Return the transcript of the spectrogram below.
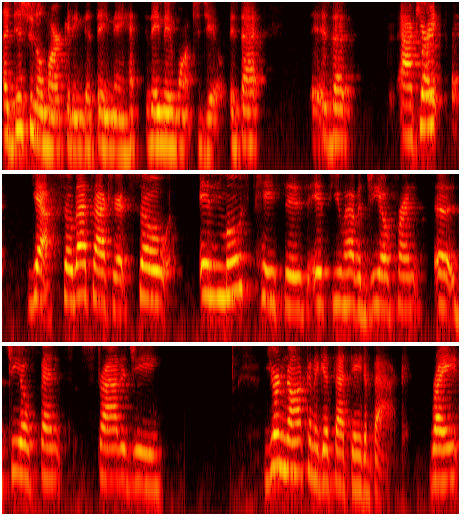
additional marketing that they may they may want to do. Is that is that accurate? Right. Yeah, so that's accurate. So in most cases, if you have a geofence, uh, geofence strategy, you're not going to get that data back, right?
